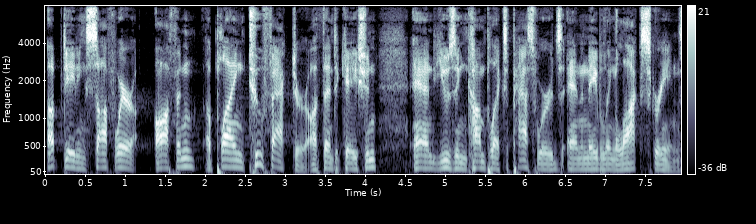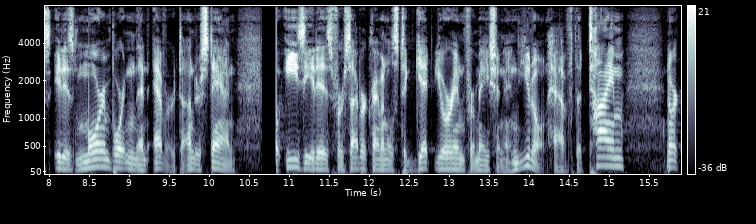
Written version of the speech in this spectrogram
updating software often, applying two factor authentication, and using complex passwords and enabling lock screens. It is more important than ever to understand easy it is for cyber criminals to get your information, and you don't have the time nor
